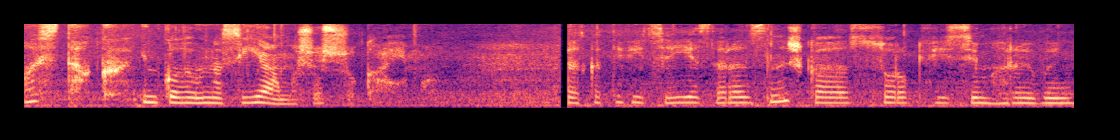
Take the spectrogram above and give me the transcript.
Ось так. Інколи у нас є, а ми щось шукаємо. Дивіться, є зараз знижка 48 гривень.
